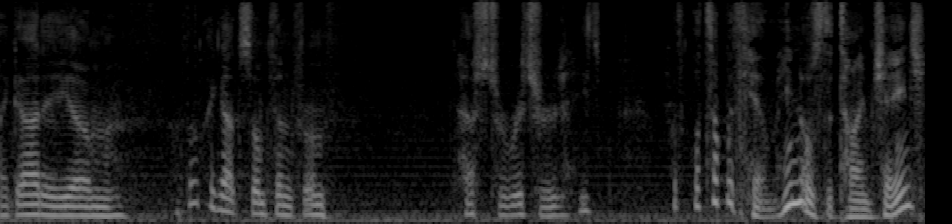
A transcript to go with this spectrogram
I got a. Um, I thought I got something from Pastor Richard. He's, what's up with him? He knows the time change.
